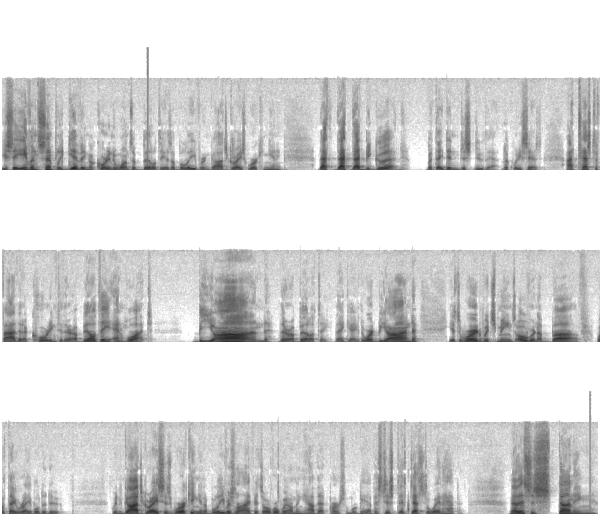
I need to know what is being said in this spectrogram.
You see, even simply giving according to one's ability as a believer and God's grace working in him, that, that, that'd be good. But they didn't just do that. Look what he says. I testify that according to their ability and what? Beyond their ability they gave. The word beyond is the word which means over and above what they were able to do. When God's grace is working in a believer's life, it's overwhelming how that person will give. It's just that's the way it happened. Now, this is stunning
